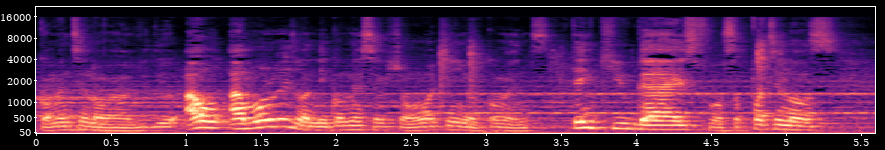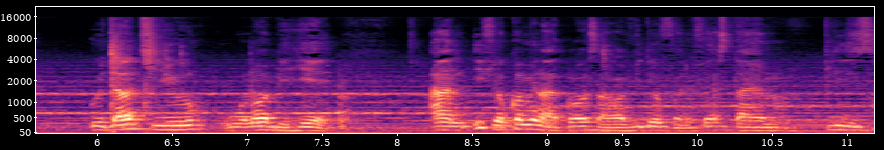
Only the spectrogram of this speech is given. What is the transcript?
commenting on our video. I'll, I'm always on the comment section watching your comments. Thank you guys for supporting us. Without you, we will not be here. And if you're coming across our video for the first time, please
